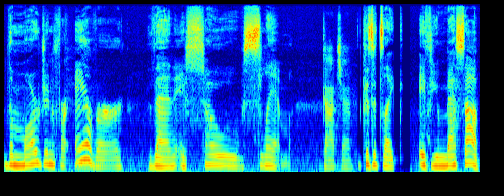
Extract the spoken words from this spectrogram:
the margin for error then is so slim Gotcha. because it's like if you mess up,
